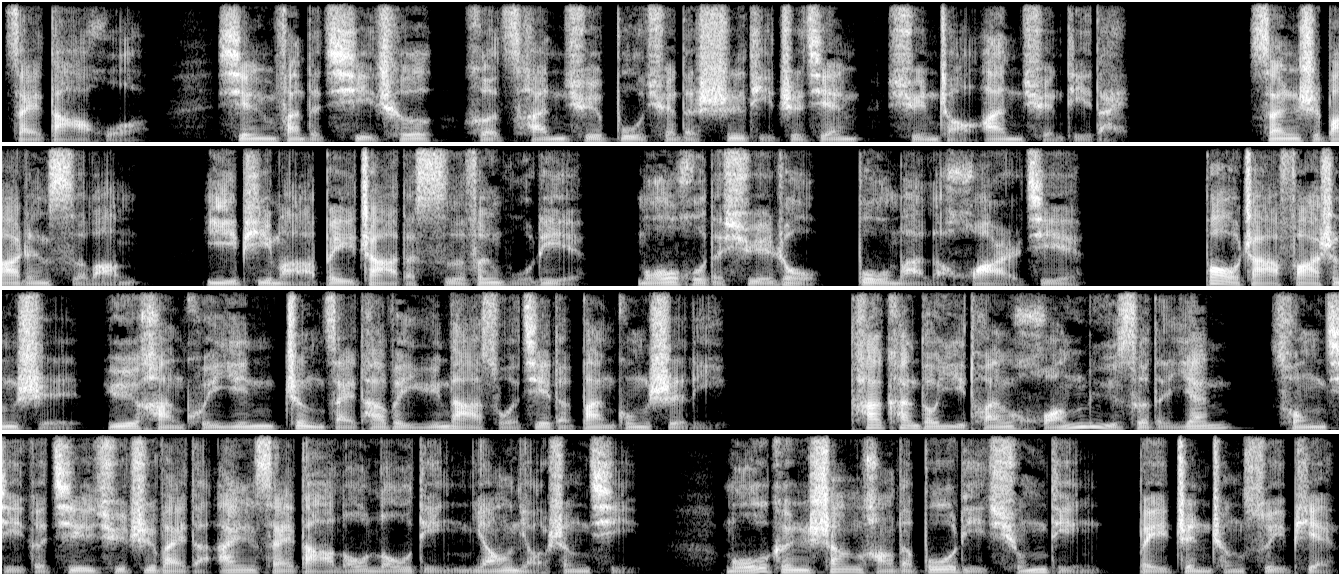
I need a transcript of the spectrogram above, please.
在大火、掀翻的汽车和残缺不全的尸体之间寻找安全地带。三十八人死亡，一匹马被炸得四分五裂，模糊的血肉布满了华尔街。爆炸发生时，约翰·奎因正在他位于那所街的办公室里。他看到一团黄绿色的烟从几个街区之外的埃塞大楼楼顶袅袅升起，摩根商行的玻璃穹顶被震成碎片。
